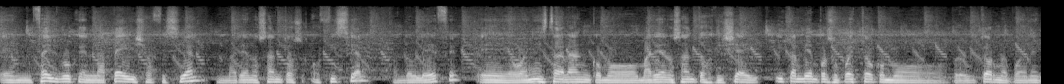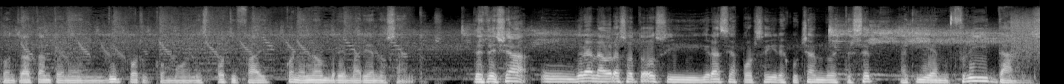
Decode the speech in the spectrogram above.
en Facebook en la page oficial, Mariano Santos Oficial, con doble F, eh, o en Instagram como Mariano Santos DJ, y también por supuesto como productor me pueden encontrar tanto en el Beatport como en Spotify con el nombre Mariano Santos. Desde ya, un gran abrazo a todos y gracias por seguir escuchando este set aquí en Free Dance.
